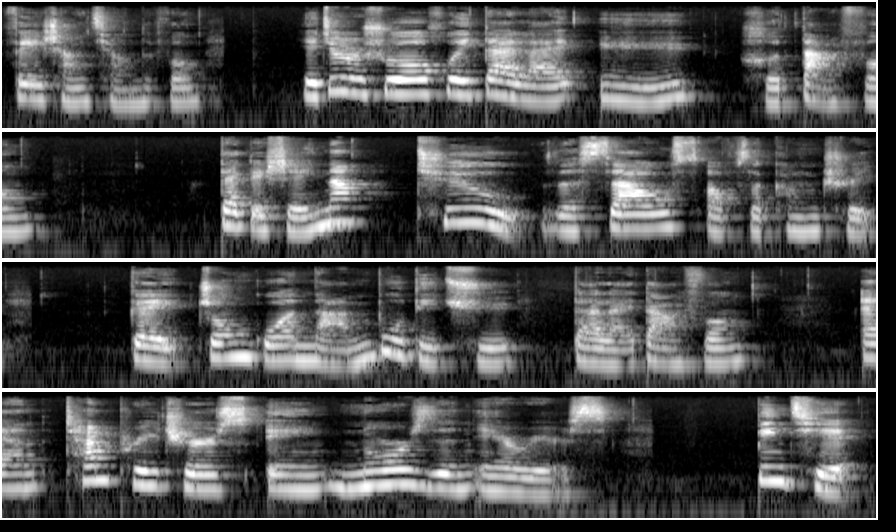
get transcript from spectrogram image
非常强的风，也就是说会带来雨和大风。 带给谁呢？To the south of the country，给中国南部地区 带来大风，and temperatures in northern areas，并且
